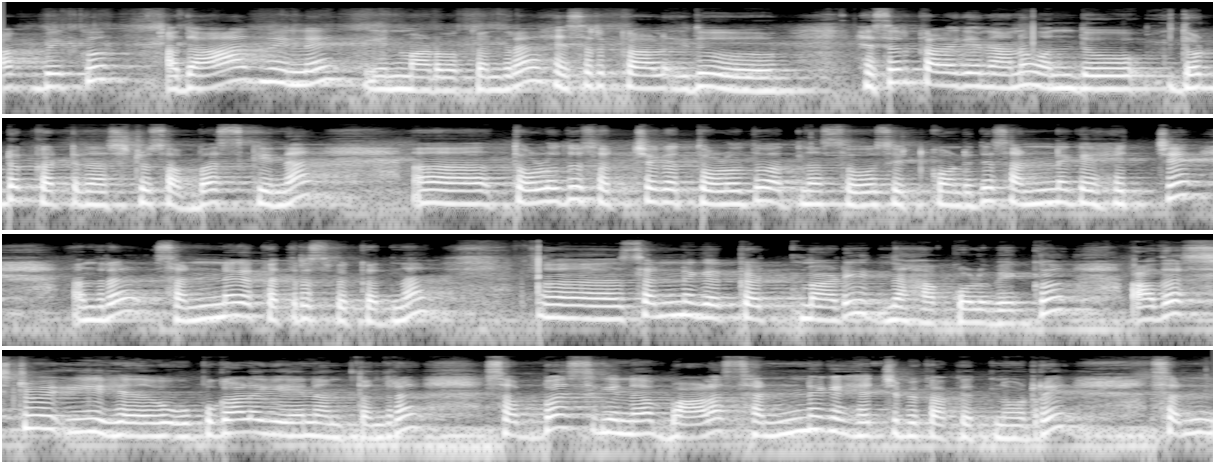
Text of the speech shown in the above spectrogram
ಆಗಬೇಕು. ಅದಾದಮೇಲೆ ಏನು ಮಾಡ್ಬೇಕಂದ್ರೆ ಹೆಸರು ಕಾಳು, ಇದು ಹೆಸರು ಕಾಳಿಗೆ ನಾನು ಒಂದು ದೊಡ್ಡ ಕಟ್ಟಿನಷ್ಟು ಸಬ್ಬಸ್ಗಿನ ತೊಳೆದು ಸ್ವಚ್ಛಗೆ ತೊಳೆದು ಅದನ್ನ ಸೋಸಿಟ್ಕೊಂಡಿದ್ದೆ ಸಣ್ಣಗೆ ಹೆಚ್ಚೆ ಅಂದ್ರೆ ಸಣ್ಣಗೆ ಕತ್ತರಿಸ್ಬೇಕು ಅದನ್ನ ಸಣ್ಣಗೆ ಕಟ್ ಮಾಡಿ ಇದನ್ನ ಹಾಕ್ಕೊಳ್ಬೇಕು ಆದಷ್ಟು ಈ ಉಪಗಾಳಿಗೆ ಏನಂತಂದ್ರೆ ಸಬ್ಬಸ್ಗಿನ ಭಾಳ ಸಣ್ಣಗೆ ಹೆಚ್ಚಬೇಕಾಗತ್ತೆ ನೋಡ್ರಿ. ಸಣ್ಣ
